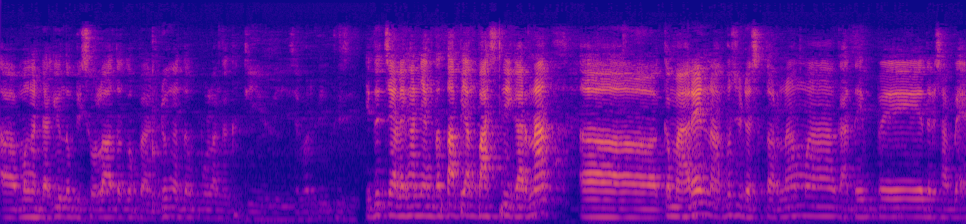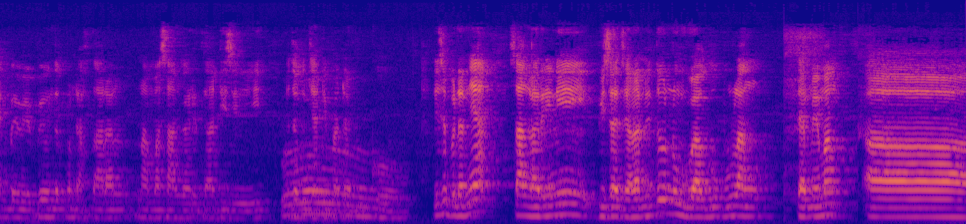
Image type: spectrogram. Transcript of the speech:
eh, menghendaki untuk di Solo atau ke Bandung atau pulang ke Kediri seperti itu sih. Itu celengan yang tetap yang pasti karena eh, kemarin aku sudah setor nama KTP terus sampai NPWP untuk pendaftaran nama sanggar itu tadi sih untuk menjadi badan hukum. Jadi sebenarnya sanggar ini bisa jalan itu nunggu aku pulang. Dan memang eh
